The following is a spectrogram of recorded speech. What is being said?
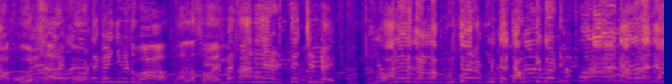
ആ പോലീസുകാരൊക്കെ ഓട്ടം കഴിഞ്ഞ് ഇങ്ങോട്ട് വാ. നല്ല സ്വയംഭ സാധനം ഞാൻ എടുത്തുണ്ട് ഓനാണ് കള്ളം പിടിച്ചോനെ പിടിച്ചോ ചവിട്ടിക്കോട്ടെ. ഞാൻ ഞാൻ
